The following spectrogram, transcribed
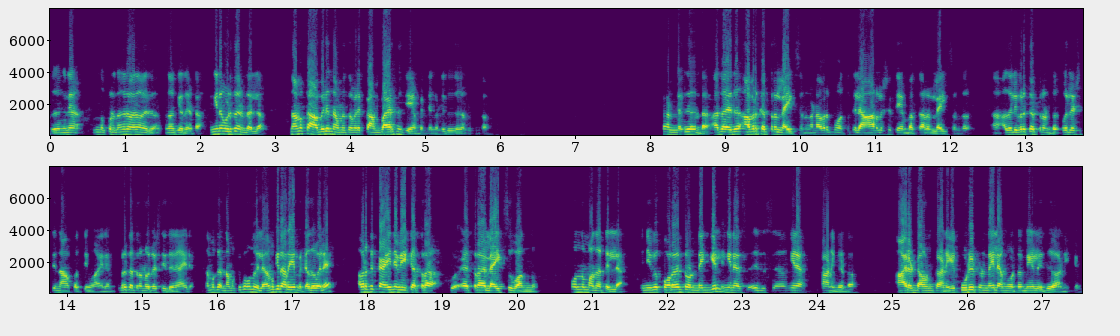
അത് ഇങ്ങനെ അങ്ങനെ നോക്കിയത് കേട്ടോ ഇങ്ങനെ കൊടുത്തിട്ടുണ്ടല്ലോ നമുക്ക് അവർ നമ്മൾ തമ്മിൽ കമ്പാരിസൺ ചെയ്യാൻ പറ്റും കേട്ടോ. ഇത് കണ്ടോ? കണ്ടോ? ഇത് കണ്ടോ? അതായത് അവർക്ക് എത്ര ലൈക്സ് ഉണ്ട്? കണ്ടോ? അവർക്ക് മൊത്തത്തിൽ ആറ് ലക്ഷത്തി എൺപത്തി ആറ് ലൈക്സ് ഉണ്ട് അതിൽ ഇവർക്ക് എത്ര ഉണ്ട്? ഒരു ലക്ഷത്തി നാൽപ്പത്തി മൂവായിരം ഇവർക്ക് എത്ര ഉണ്ട്? ഒരു ലക്ഷത്തി ഇരുപതിനായിരം. നമുക്ക് നമുക്ക് ഒന്നുമില്ല. നമുക്ക് അറിയാൻ പറ്റും. അതുപോലെ അവർക്ക് കഴിഞ്ഞ വീക്ക് എത്ര എത്ര ലൈക്സ് വന്നു? ഒന്നും വന്നിട്ടില്ല. ഇനി ഇവ കുറഞ്ഞിട്ടുണ്ടെങ്കിൽ ഇങ്ങനെ ഇങ്ങനെ കാണിക്കും കേട്ടോ. ആരും ഡൗൺ കാണിക്കും. കൂടിയിട്ടുണ്ടെങ്കിൽ അങ്ങോട്ട് മേൽ ഇത് കാണിക്കും.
